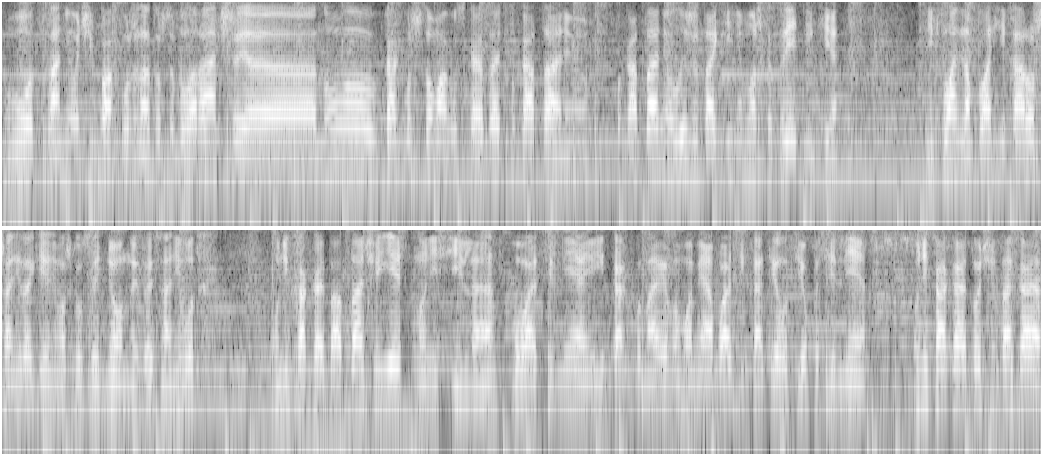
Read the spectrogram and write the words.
Вот, они очень похожи на то, что было раньше. Э, Ну, как бы что могу сказать по катанию? По катанию лыжи такие немножко средненькие. Не в плане там плохие, хорошие, они такие немножко усредненные. То есть они вот, у них какая-то отдача есть, но не сильная. Бывает сильнее, их как бы, наверное, мне бы от них хотелось ее посильнее. У них какая-то очень такая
